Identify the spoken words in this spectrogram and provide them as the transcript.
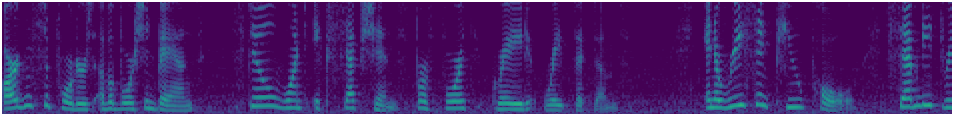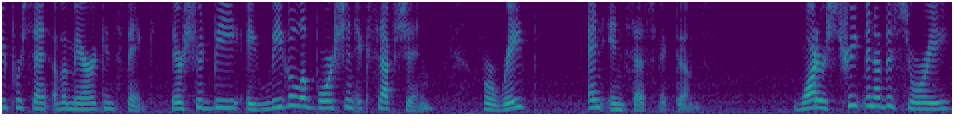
ardent supporters of abortion bans still want exceptions for fourth grade rape victims. In a recent Pew poll, 73% of Americans think there should be a legal abortion exception for rape and incest victims. Watters' treatment of the story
